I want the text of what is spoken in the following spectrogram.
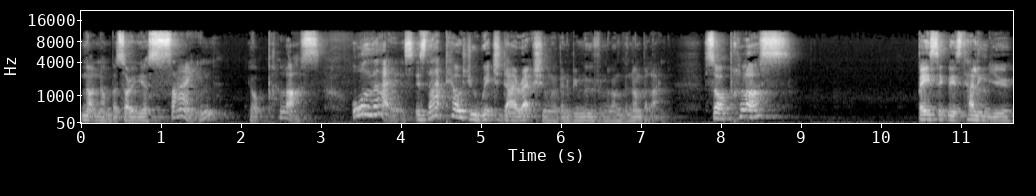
not number, sorry, your sign, your plus, all that is, is that tells you which direction we're going to be moving along the number line. So plus basically is telling you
